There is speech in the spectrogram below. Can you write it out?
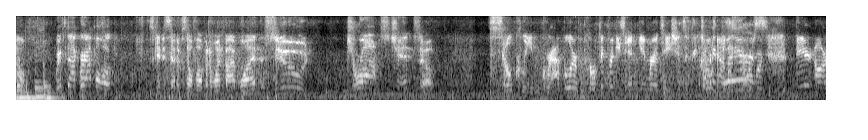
now. With that grapple hook. He's going to set himself up in a one by one. Soon drops Chenzo. So clean. Grappler, perfect for these endgame rotations. If you How don't many have players? forward, they are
